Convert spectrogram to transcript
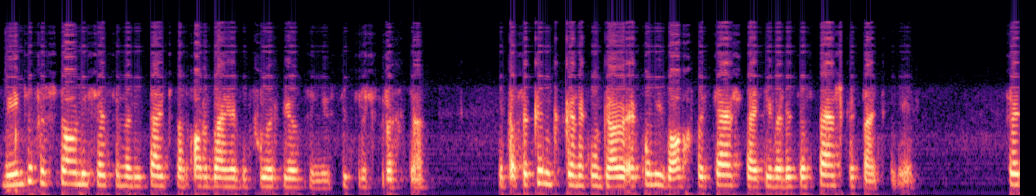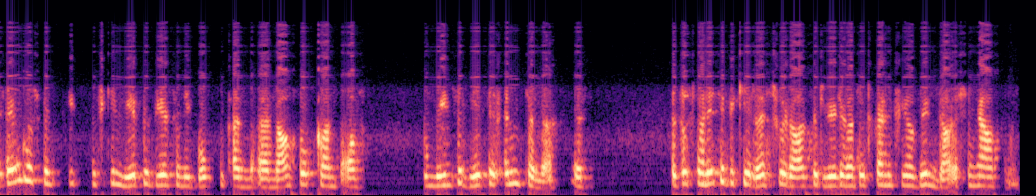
Mense verstaan die sensitaliteit van arbeie byvoorbeeld in die sitrusvrugte. Ek as 'n kind kan ek onthou ek kon nie wag vir Kerstyd nie want dit was persketyd geweest. So ek dink ons moet iets miskien meer probeer van die bok aan uh, nagbokant af om mense beter in te lig. Dit dit is maar net 'n bietjie rus vir daardie periode want dit kan nie veel doen. Daar is nie help nie.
